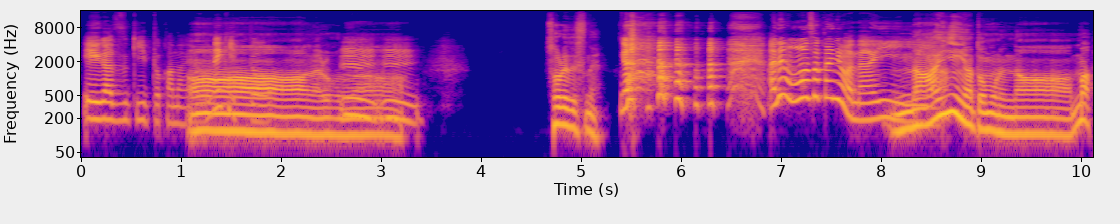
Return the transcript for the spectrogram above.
映画好きとかなんやろねきっと。ああなるほどな、うんうん。それですね。あでも大阪にはないないんやと思うねんな。まあ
